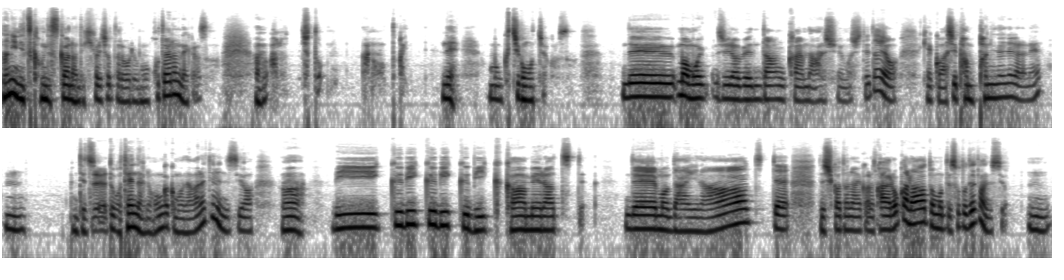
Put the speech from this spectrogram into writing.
何に使うんですか？なんて聞かれちゃったら俺もう答えられないからさ、あの、あの、ちょっと、あの、とか言って、ね、もう口ごもっちゃうからさ。で、まあもう調べ段階何周もしてたよ。結構足パンパンになりながらね。うん。で、ずっとこう店内の音楽も流れてるんですよ。うん。ビッグビッグビッグビッグカメラっつって。で、もうないなーっつって、で、仕方ないから帰ろうかなと思って外出たんですよ。うん。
